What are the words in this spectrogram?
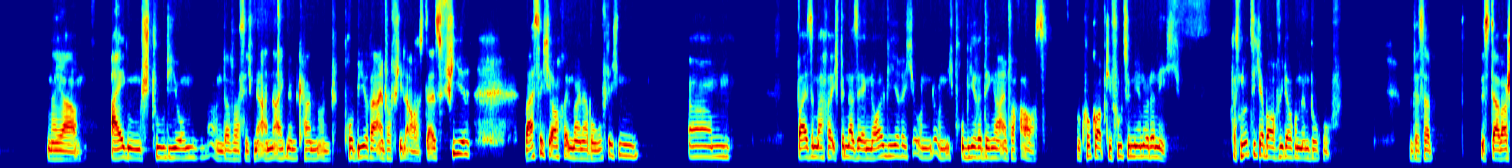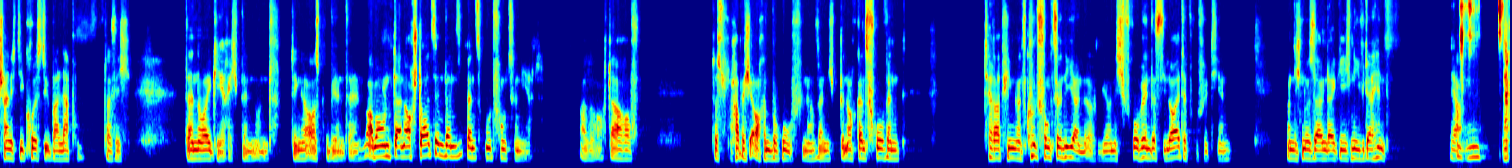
naja, Eigenstudium und das, was ich mir aneignen kann und probiere einfach viel aus. Da ist viel, was ich auch in meiner beruflichen ähm, Weise mache. Ich bin da sehr neugierig und, und ich probiere Dinge einfach aus und gucke, ob die funktionieren oder nicht. Das nutze ich aber auch wiederum im Beruf. Und deshalb ist da wahrscheinlich die größte Überlappung, dass ich da neugierig bin und Dinge ausprobieren will. Aber und dann auch stolz sind, wenn es gut funktioniert. Also auch darauf, das habe ich auch im Beruf. Ne? Wenn ich bin auch ganz froh, wenn Therapien ganz gut funktionieren irgendwie und ich froh bin, dass die Leute profitieren und nicht nur sagen, da gehe ich nie wieder hin. Ja. Mhm.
